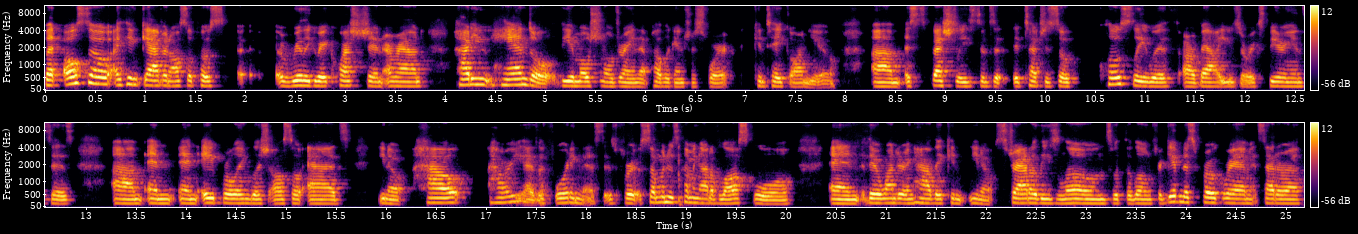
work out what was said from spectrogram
but also, I think Gavin also posts a really great question around how do you handle the emotional drain that public interest work can take on you, um, especially since it, it touches so closely with our values or experiences. Um, and, and April English also adds, you know, how, how are you guys affording this? Is for someone who's coming out of law school and they're wondering how they can, you know, straddle these loans with the loan forgiveness program, et cetera,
